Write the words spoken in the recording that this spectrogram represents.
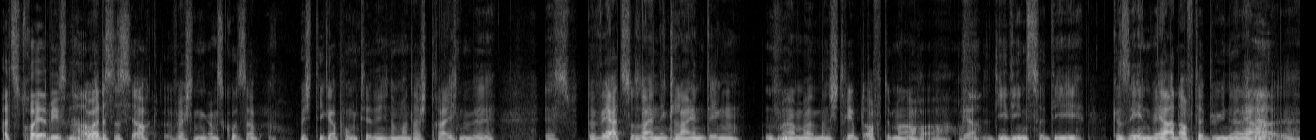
als treu erwiesen haben. Aber das ist ja auch vielleicht ein ganz kurzer wichtiger Punkt hier, den ich nochmal unterstreichen will, ist bewährt zu sein in den kleinen Dingen. Ja, man, man strebt oft immer auch auf Mhm. Ja. die Dienste, die gesehen werden auf der Bühne, ja, Ja. Äh,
